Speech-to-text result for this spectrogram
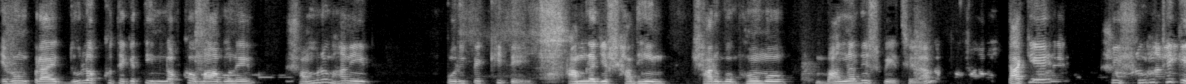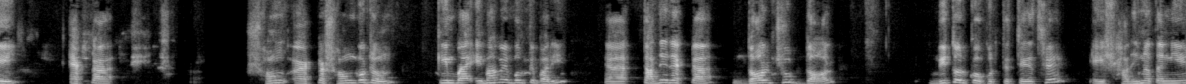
এবং প্রায় দু লক্ষ থেকে তিন লক্ষ মা বোনের সম্ভ্রমহানির পরিপ্রেক্ষিতে আমরা যে স্বাধীন সার্বভৌম বাংলাদেশ পেয়েছিলাম, তাকে সেই শুরু থেকেই একটা একটা সংগঠন কিংবা এভাবে বলতে পারি তাদের একটা দলছুট দল বিতর্ক করতে চেয়েছে এই স্বাধীনতা নিয়ে,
